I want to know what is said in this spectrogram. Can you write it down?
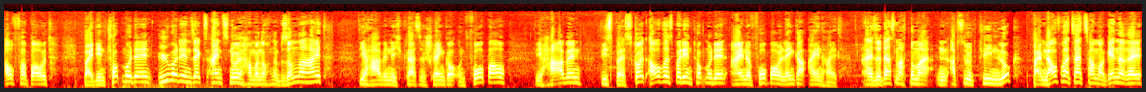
auch verbaut. Bei den Top-Modellen über den 610 haben wir noch eine Besonderheit. Wir haben nicht klasse Schlenker und Vorbau. Wir haben, wie es bei Scott auch ist bei den Top-Modellen, eine Vorbau-Lenker-Einheit. Also das macht nochmal einen absolut clean Look. Beim Laufradsatz haben wir generell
